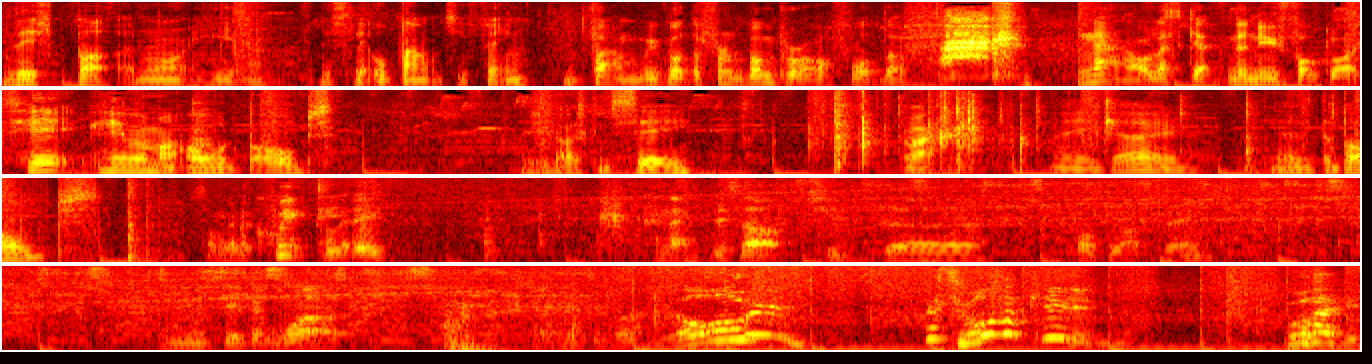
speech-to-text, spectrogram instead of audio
this button right here this little bouncy thing. Fam, we've got the front bumper off. What the fuck? now let's get the new fog lights. Here, here are my old bulbs, as you guys can see. Right, there you go. There's the bulbs. So I'm going to quickly connect this up to the fog light thing. I'm going to see if it works. Yeah, Oh, it's working! Wait,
